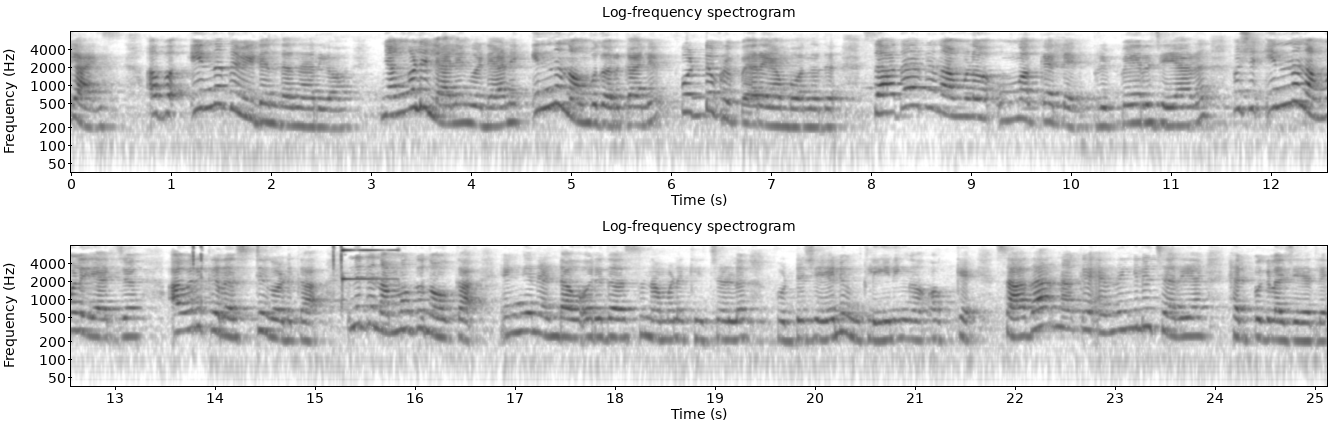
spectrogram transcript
ഗൈസ് അപ്പൊ ഇന്നത്തെ വീഡിയോ എന്താണെന്ന് അറിയോ ഞങ്ങളില്ലാലും കൂടെയാണ് ഇന്ന് നോമ്പ് തുറക്കാൻ ഫുഡ് പ്രിപ്പയർ ചെയ്യാൻ പോകുന്നത്. സാധാരണ നമ്മൾ ഉമ്മക്കല്ലേ പ്രിപ്പയർ ചെയ്യാറ് പക്ഷെ ഇന്ന് നമ്മൾ വിചാരിച്ചു അവർക്ക് റെസ്റ്റ് കൊടുക്കുക എന്നിട്ട് നമുക്ക് നോക്കാം എങ്ങനെ ഉണ്ടാവും ഒരു ദിവസം നമ്മൾ കിച്ചണിൽ ഫുഡ് ചെയ്യലും ക്ലീനിങ്ങും ഒക്കെ. സാധാരണ ഒക്കെ എന്തെങ്കിലും ചെറിയ ഹെൽപ്പുകളാണ് ചെയ്യല്ലേ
